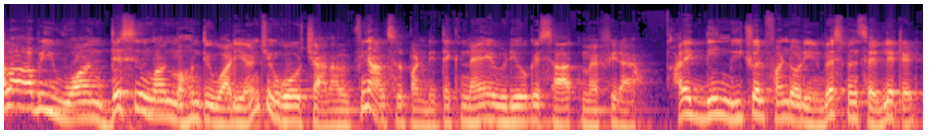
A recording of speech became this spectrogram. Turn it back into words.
Hello everyone this is one Mohan Tiwari and चिंगोर चैनल फिनेंशियल पंडित एक नए वीडियो के साथ मैं फिर आया हूँ। हर एक दिन म्यूचुअल फंड और इन्वेस्टमेंट से रिलेटेड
